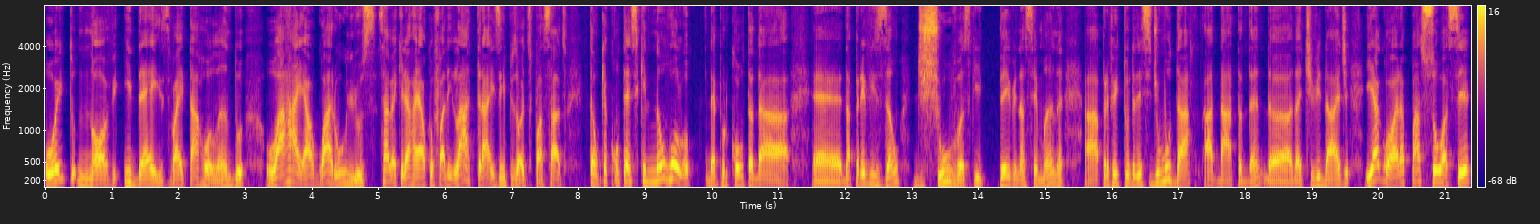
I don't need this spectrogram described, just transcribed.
8, 9 e 10 vai estar tá rolando o Arraial Guarulhos. Sabe aquele arraial que eu falei lá atrás em episódios passados? Então, o que acontece é que ele não rolou, né, por conta da, é, da previsão de chuvas que teve na semana, a prefeitura decidiu mudar a data né, da, da atividade e agora passou a ser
